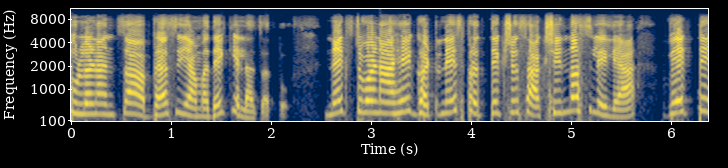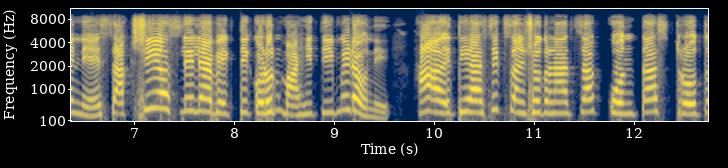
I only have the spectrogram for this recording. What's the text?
तुलनांचा अभ्यास यामध्ये केला जातो. नेक्स्ट वन आहे घटनेस प्रत्यक्ष साक्षी नसलेल्या व्यक्तीने साक्षी असलेल्या व्यक्तीकडून माहिती मिळवणे. हा ऐतिहासिक संशोधनाचा कोणता स्रोत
